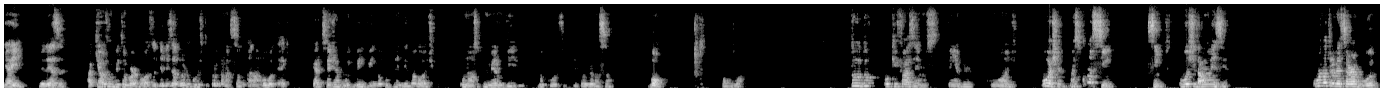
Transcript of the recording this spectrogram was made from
e aí, beleza? Aqui é o João Vitor Barbosa, idealizador do curso de programação do canal Robotech. Quero que seja muito bem-vindo ao Compreendendo a Lógica, o nosso primeiro vídeo do curso de programação. Bom, vamos lá. Tudo o que fazemos tem a ver com lógica. Poxa, mas como assim? Simples, eu vou te dar um exemplo. Quando atravessar a rua,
